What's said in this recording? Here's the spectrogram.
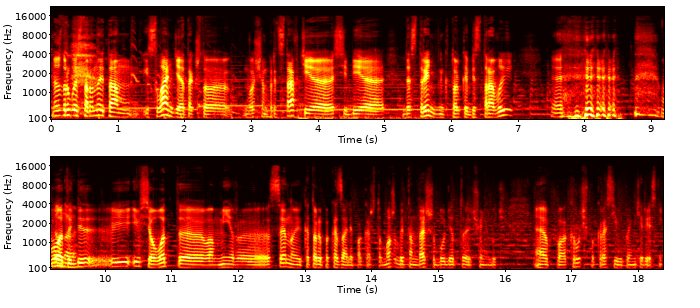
Но с другой стороны, там Исландия, так что, в общем, представьте себе Death Stranding только без травы. Вот, Ну да. и, все. Вот э, вам мир э, сцену, который показали пока что. Может быть, там дальше будет э, что-нибудь покруче, покрасивее, поинтересней.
